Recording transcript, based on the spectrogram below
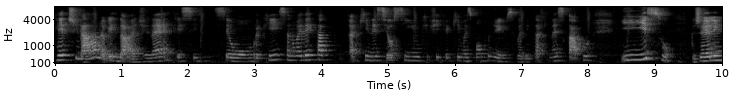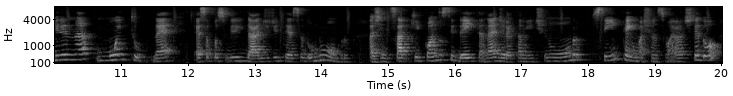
retirar, na verdade, né, esse seu ombro aqui, você não vai deitar aqui nesse ossinho que fica aqui mais pontudinho, você vai deitar aqui na escápula e isso já elimina muito, né, essa possibilidade de ter essa dor no ombro. A gente sabe que quando se deita, né, diretamente no ombro, sim, tem uma chance maior de ter dor,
